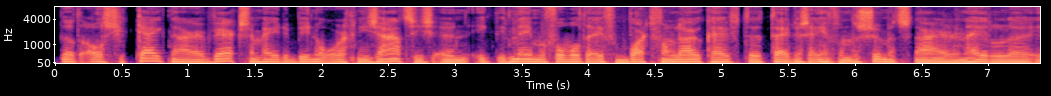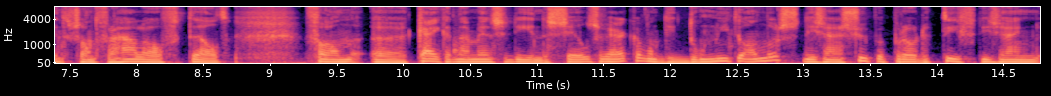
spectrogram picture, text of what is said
dat als je kijkt naar werkzaamheden binnen organisaties. En ik, neem bijvoorbeeld even Bart van Luik heeft uh, tijdens een van de summits daar een heel uh, interessant verhaal over verteld. Van uh, kijkend naar mensen die in de sales werken, want die doen niet anders. Die zijn super productief, die zijn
